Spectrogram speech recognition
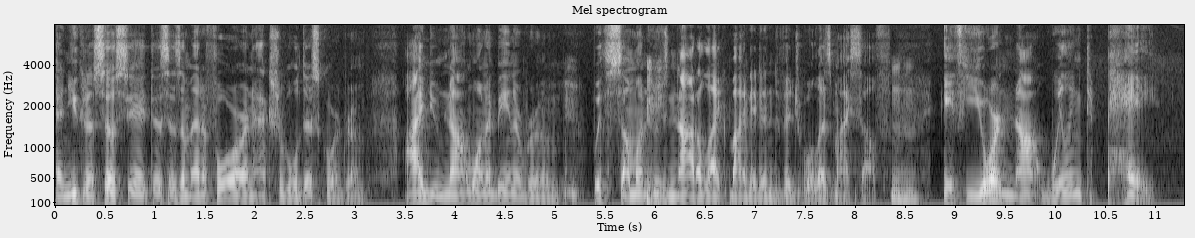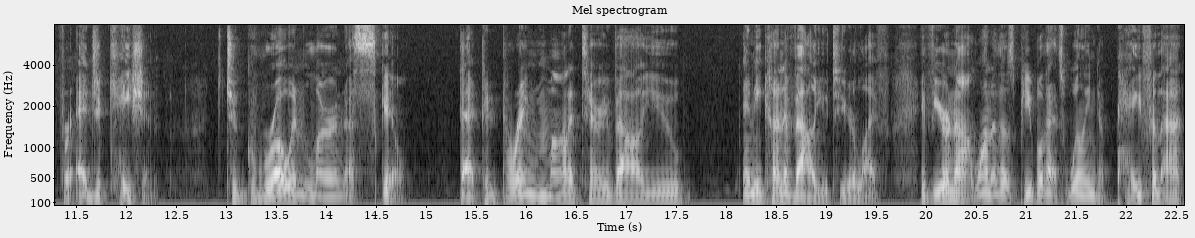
and you can associate this as a metaphor or an actual discord room i do not want to be in a room with someone who's not a like-minded individual as myself mm-hmm. if you're not willing to pay for education to grow and learn a skill that could bring monetary value any kind of value to your life. If you're not one of those people that's willing to pay for that,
